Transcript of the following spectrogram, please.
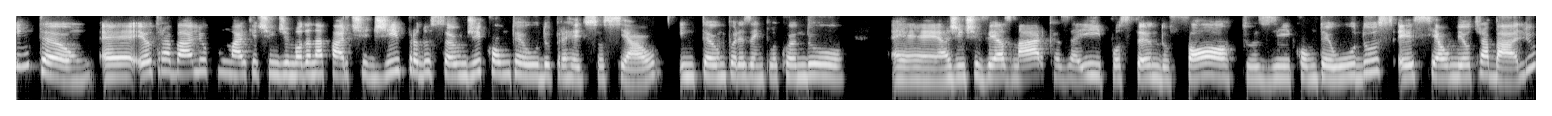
Então, é, eu trabalho com marketing de moda na parte de produção de conteúdo para rede social. Então, por exemplo, quando é, a gente vê as marcas aí postando fotos e conteúdos, esse é o meu trabalho.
